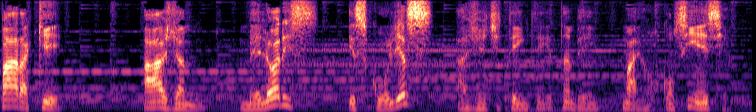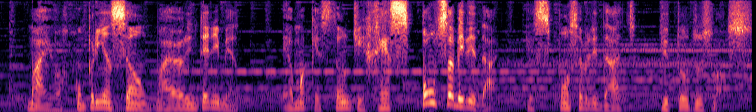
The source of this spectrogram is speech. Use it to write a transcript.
para que haja melhores escolhas, a gente tem que ter também maior consciência, maior compreensão, maior entendimento. É uma questão de responsabilidade, responsabilidade de todos nós.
